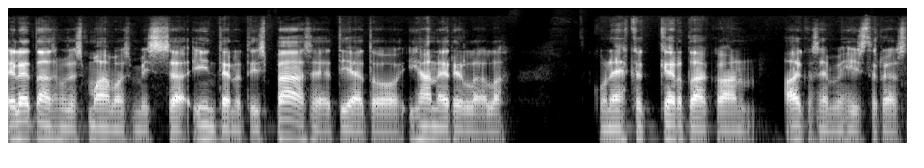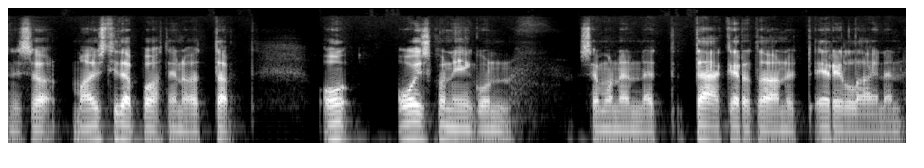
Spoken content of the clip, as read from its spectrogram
eletään sellaisessa maailmassa, missä internetissä pääsee tietoa ihan eri lailla kuin ehkä kertaakaan aikaisemmin historiassa. Niin se on, mä oon just sitä pohtinut, että o, olisiko niin kuin semmoinen, että tämä kerta on nyt erilainen.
